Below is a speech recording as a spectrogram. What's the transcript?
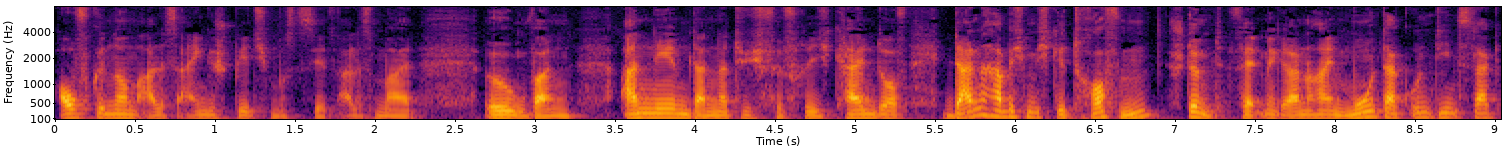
aufgenommen, alles eingespielt. Ich musste es jetzt alles mal irgendwann annehmen. Dann natürlich für Friedrich Keindorf. Dann habe ich mich getroffen, stimmt, fällt mir gerade noch ein, Montag und Dienstag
